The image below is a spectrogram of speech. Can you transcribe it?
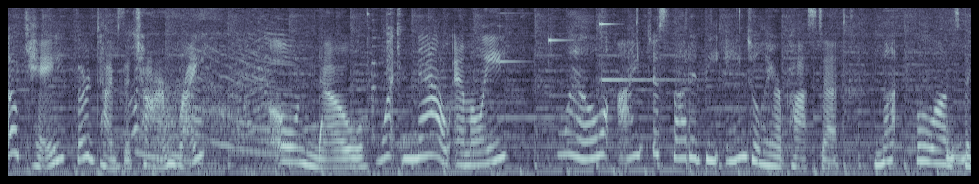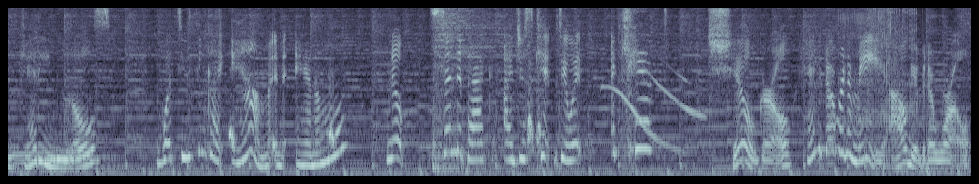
Okay, third time's the charm, right? Oh no, what now, Emily? Well, I just thought it'd be angel hair pasta, not full-on spaghetti noodles. What do you think I am, an animal? Nope, send it back, I just can't do it. I can't! Chill, girl. Hand it over to me. I'll give it a whirl.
